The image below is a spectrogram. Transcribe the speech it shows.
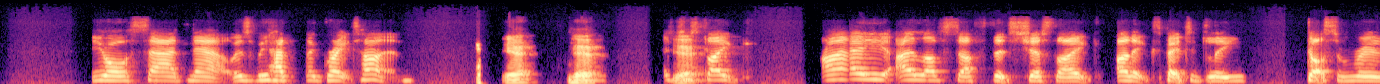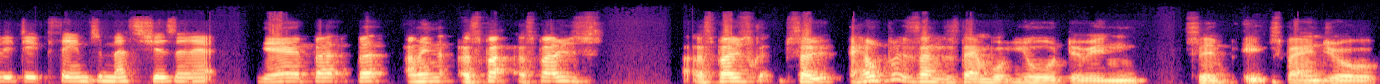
you're sad now is we had a great time Yeah, yeah. it's Yeah. just like i i love stuff that's just like unexpectedly got some really deep themes and messages in it Yeah, but but I mean, I, sp- I suppose, I suppose. So help us understand what you're doing to expand your.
